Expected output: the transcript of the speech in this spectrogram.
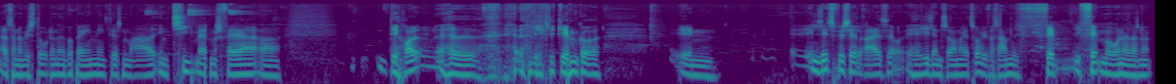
altså når vi stod dernede på banen. Ikke? Det er sådan en meget intim atmosfære, og det hold havde, havde virkelig gennemgået en, en lidt speciel rejse hele den sommer. Jeg tror, vi var samlet i fem, i fem måneder eller sådan noget.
